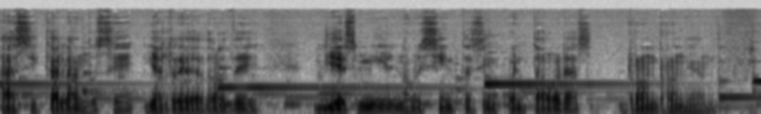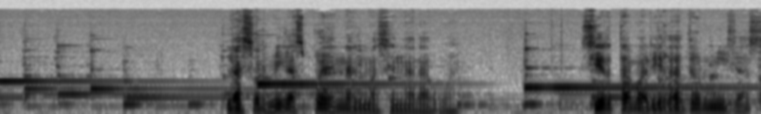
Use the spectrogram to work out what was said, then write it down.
acicalándose y alrededor de 10.950 horas ronroneando. Las hormigas pueden almacenar agua. Cierta variedad de hormigas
